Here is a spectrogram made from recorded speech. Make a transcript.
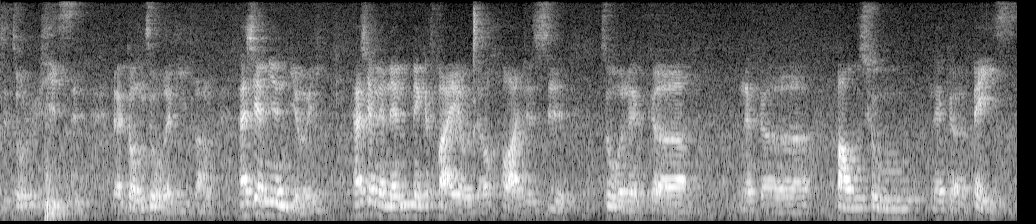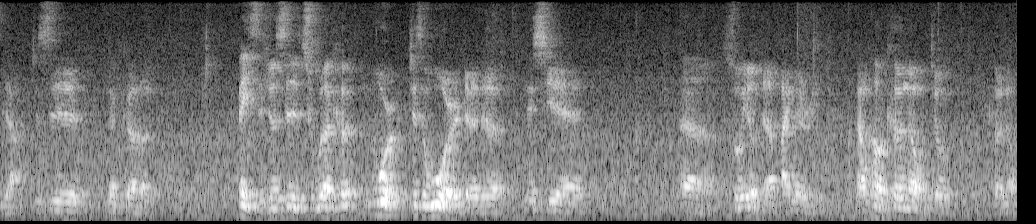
是做 release。的工作的地方，它下面有一，它下面的 make file 的话，就是做那个那个包出那个 base 啊，就是那个 base 就是除了科 word 就是 word 的那些呃所有的 binary，然后 kernel 就 kernel，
